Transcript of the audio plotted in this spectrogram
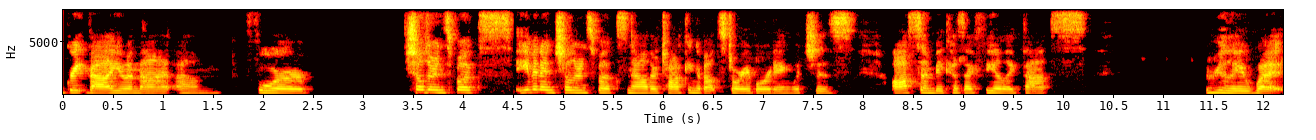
great value in that um, for children's books. Even in children's books now, they're talking about storyboarding, which is awesome because I feel like that's really what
